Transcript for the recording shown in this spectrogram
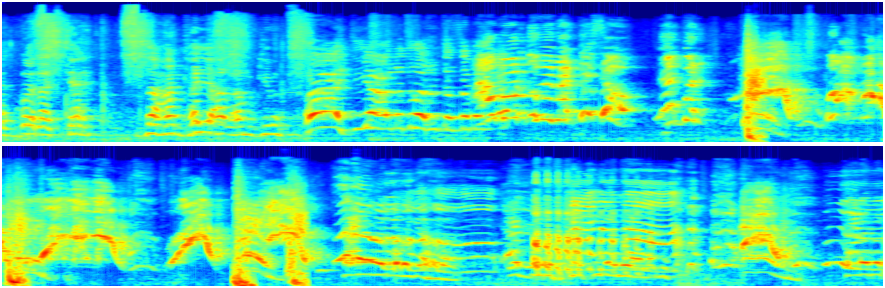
একবার আজকে জাহান খাই আলাম কি এই তুই আনো দুয়ার যাবে আবার তুমি বেটাইছো একবার একবার ফাঁকি বানিয়ে আলাম তারপর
